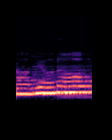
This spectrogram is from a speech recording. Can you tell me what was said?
당연한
